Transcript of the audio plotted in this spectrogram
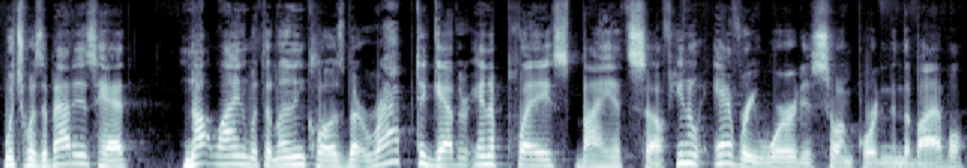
which was about his head, not lying with the linen clothes, but wrapped together in a place by itself. You know, every word is so important in the Bible.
